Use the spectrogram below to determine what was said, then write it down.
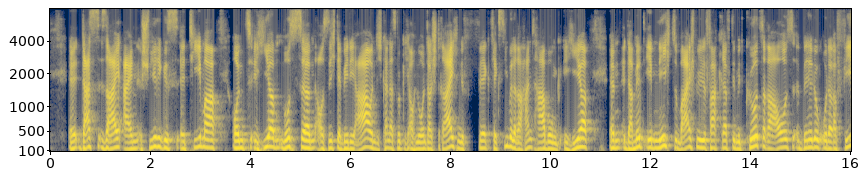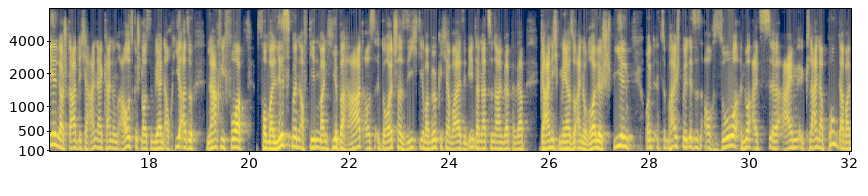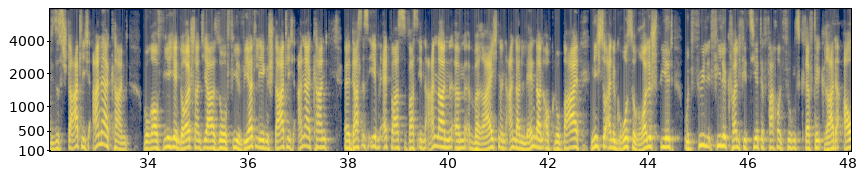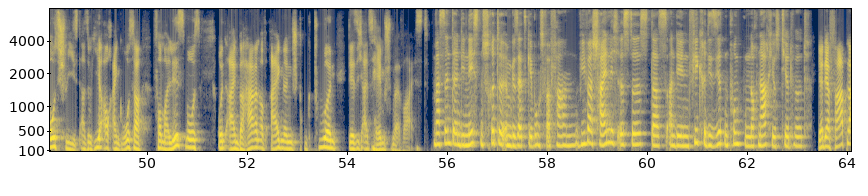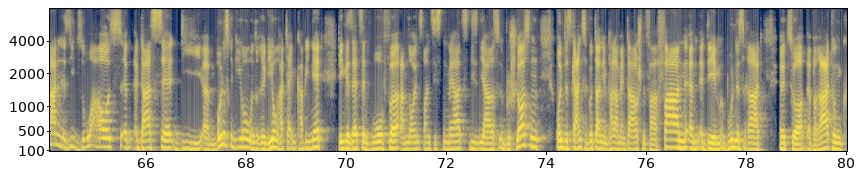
das sei ein schwieriges Thema und hier muss aus Sicht der BDA, und ich kann das wirklich auch nur unterstreichen, eine flexiblere Handhabung hier, ähm, damit eben nicht zum Beispiel Fachkräfte mit kürzerer Ausbildung oder fehlender staatlicher Anerkennung ausgeschlossen werden. Auch hier also nach wie vor Formalismen, auf denen man hier beharrt aus deutscher Sicht, die aber möglicherweise im internationalen Wettbewerb gar nicht mehr so eine Rolle spielen. Und zum Beispiel ist es auch so, nur als äh, ein kleiner Punkt, aber dieses staatlich anerkannt worauf wir hier in Deutschland ja so viel Wert legen, staatlich anerkannt. Äh, das ist eben etwas, was in anderen ähm, Bereichen, in anderen Ländern, auch global, nicht so eine große Rolle spielt und viel, viele qualifizierte Fach- und Führungskräfte gerade ausschließt. Also hier auch ein großer Formalismus und ein Beharren auf eigenen Strukturen, der sich als Hemmschuh erweist. Was sind denn die nächsten Schritte im Gesetzgebungsverfahren? Wie wahrscheinlich ist es, dass an den viel kritisierten Punkten noch nachjustiert wird? Ja, der Fahrplan sieht so aus, äh, dass äh, die ähm, Bundesregierung, unsere Regierung hat ja im Kabinett den Gesetzentwurf äh, am 29. März diesen Jahres beschlossen und das Ganze wird dann im parlamentarischen Verfahren ähm, dem Bundesrat zur Beratung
